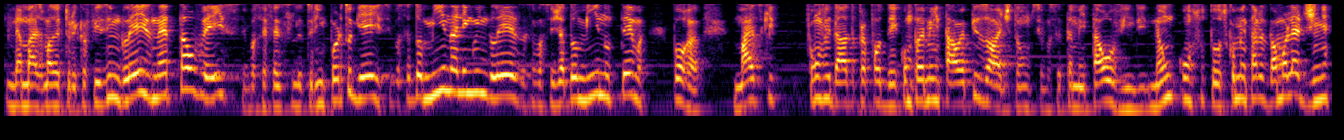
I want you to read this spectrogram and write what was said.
Ainda mais uma leitura que eu fiz em inglês, né? Talvez, se você fez essa leitura em português, se você domina a língua inglesa, se você já domina o tema, porra, mais do que convidado para poder complementar o episódio. Então, se você também está ouvindo e não consultou os comentários, dá uma olhadinha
